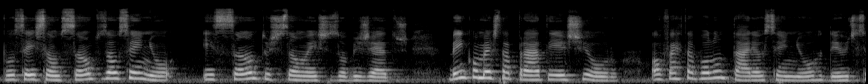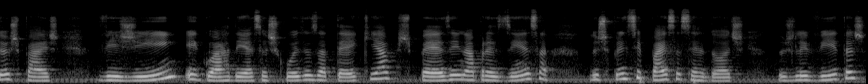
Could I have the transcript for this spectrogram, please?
Vocês são santos ao Senhor, e santos são estes objetos, bem como esta prata e este ouro. Oferta voluntária ao Senhor, Deus de seus pais. Vigiem e guardem essas coisas até que as pesem na presença dos principais sacerdotes, dos levitas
